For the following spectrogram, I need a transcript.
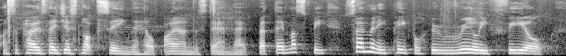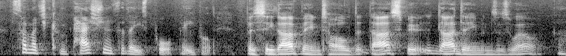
I suppose they're just not seeing the help. I understand that, but there must be so many people who really feel so much compassion for these poor people. But see, they've been told that they're, spirit, they're demons as well. Uh-huh.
